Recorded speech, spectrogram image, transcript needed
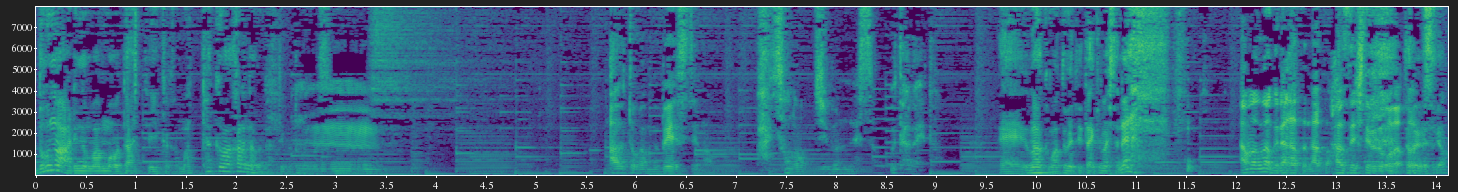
どのありのままを出していいかが全くわからなくなってくると思います。アウトカムベースでの、その自分らしさを疑えと。えーうまくまとめていただきましたね。あんまうまくなかったなと反省してるところだったんですよ。。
